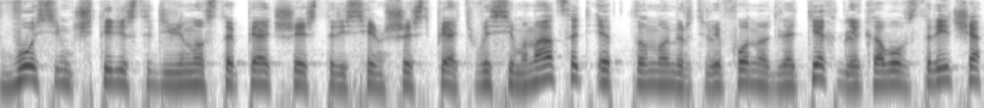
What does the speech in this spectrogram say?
8 495 637 65 18 это номер телефона для тех, для кого встреча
